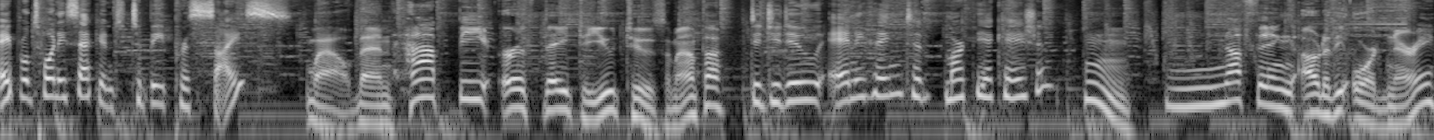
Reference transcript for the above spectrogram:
April 22nd to be precise. Well, then, happy Earth Day to you too, Samantha. Did you do anything to mark the occasion? Hmm, nothing out of the ordinary.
